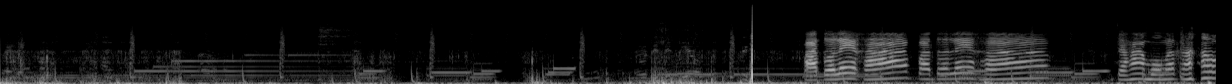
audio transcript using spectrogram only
ใส่แล้วดูดินิดเดียวปลาตัวแรกครับปลาตัวแรกครับ จะห้าโมงแล้วครับ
